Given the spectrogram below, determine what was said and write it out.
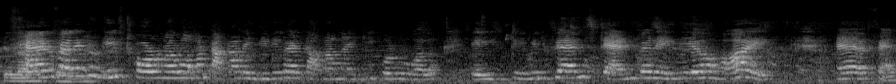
কিনা ফ্যান ফ্যান একটু গিফট করো না আমার টাকা নেই দিদি ভাইয়ের টাকা নাই কি করব বলো? এই টেবিল ফ্যান স্ট্যান্ড ফ্যান এই দিয়েও হয়। হ্যাঁ ফ্যান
